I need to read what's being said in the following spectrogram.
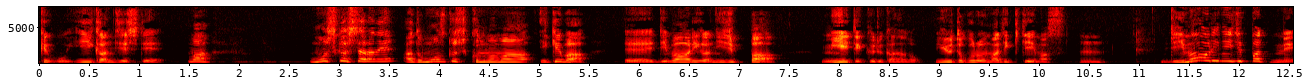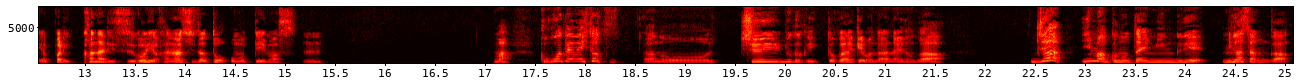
結構いい感じでしてまあもしかしたらねあともう少しこのままいけば、えー利回りが20%見えてくるかなというところまで来ています、うん、利回り20%ってねやっぱりかなりすごい話だと思っています、うん、まあここでね一つ、あのー注意深く言っておかなければならないのがじゃあ今このタイミングで皆さんが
